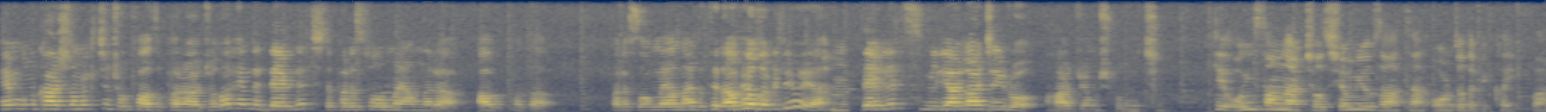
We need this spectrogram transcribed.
hem bunu karşılamak için çok fazla para harcıyorlar hem de devlet işte parası olmayanlara Avrupa'da parası olmayanlar da tedavi olabiliyor ya. Hı. Devlet milyarlarca euro harcıyormuş bunun için. ki o insanlar çalışamıyor zaten orada da bir kayıp var.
